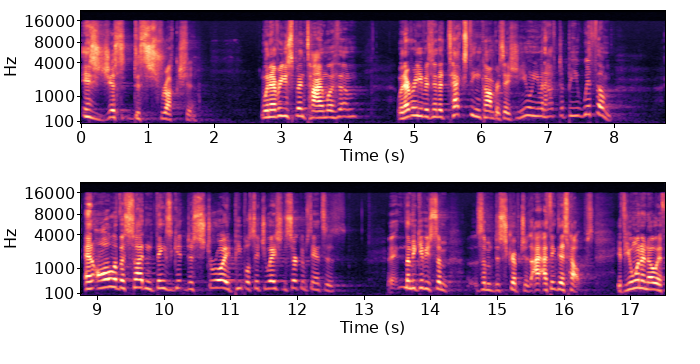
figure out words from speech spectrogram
is just destruction. Whenever you spend time with them, whenever he was in a texting conversation, you don't even have to be with them. And all of a sudden, things get destroyed, people, situations, circumstances. Let me give you some some descriptions. I, I think this helps. If you want to know if,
